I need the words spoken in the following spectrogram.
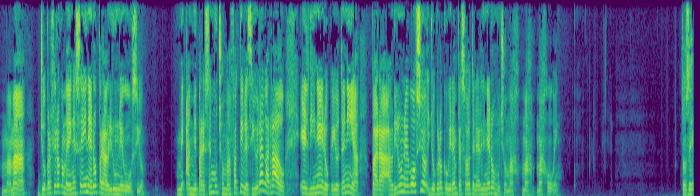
mamá, yo prefiero que me den ese dinero para abrir un negocio. Me, me, parece mucho más factible. Si yo hubiera agarrado el dinero que yo tenía para abrir un negocio, yo creo que hubiera empezado a tener dinero mucho más, más, más joven. Entonces,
